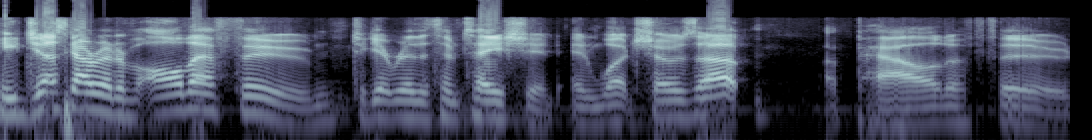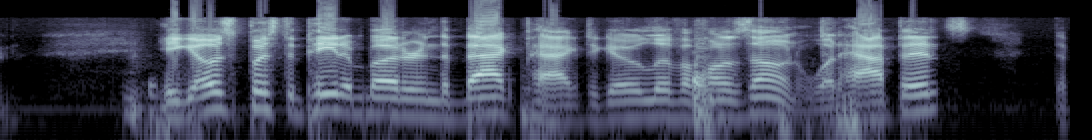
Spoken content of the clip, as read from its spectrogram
he just got rid of all that food to get rid of the temptation, and what shows up? A pallet of food. He goes, puts the peanut butter in the backpack to go live up on his own. What happens? The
